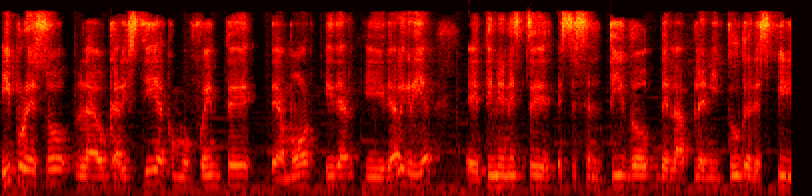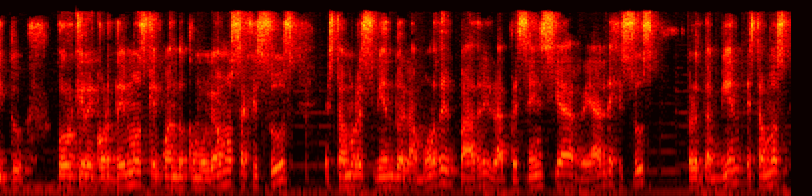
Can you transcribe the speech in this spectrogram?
Y por eso la Eucaristía como fuente de amor y de, y de alegría eh, tienen este, este sentido de la plenitud del Espíritu, porque recordemos que cuando comulgamos a Jesús estamos recibiendo el amor del Padre, la presencia real de Jesús, pero también estamos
